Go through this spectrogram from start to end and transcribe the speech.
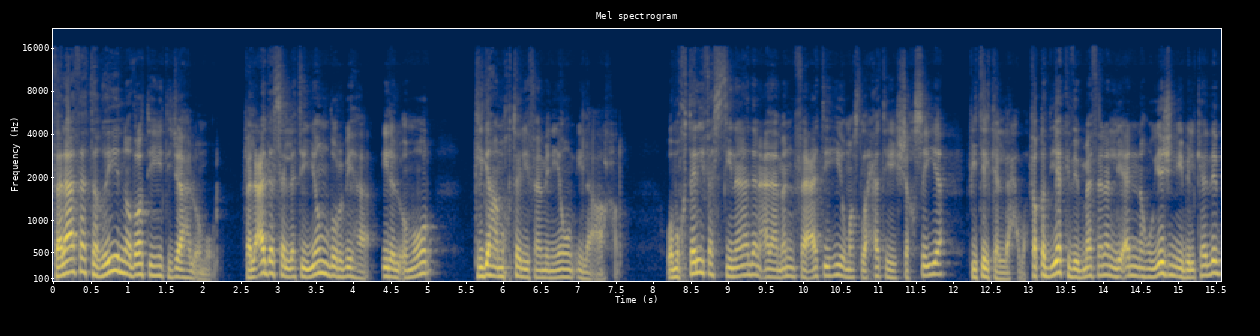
ثلاثة تغيير نظرته تجاه الأمور. فالعدسة التي ينظر بها إلى الأمور تلقاها مختلفة من يوم إلى آخر ومختلفة استنادا على منفعته ومصلحته الشخصية في تلك اللحظة. فقد يكذب مثلا لأنه يجني بالكذب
